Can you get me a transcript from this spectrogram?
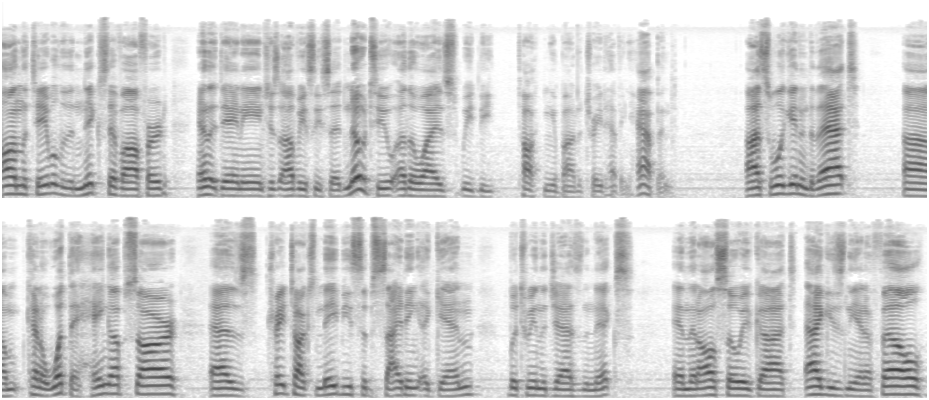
on the table that the Knicks have offered, and that Danny Ainge has obviously said no to. Otherwise, we'd be talking about a trade having happened. Uh, so we'll get into that, um, kind of what the hangups are as trade talks may be subsiding again between the Jazz and the Knicks, and then also we've got Aggies in the NFL.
